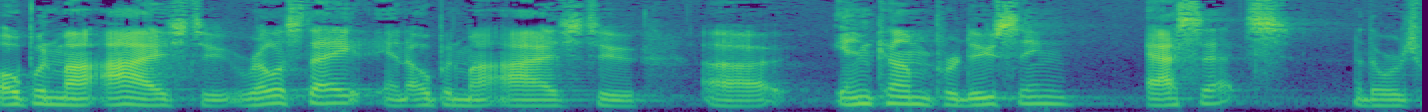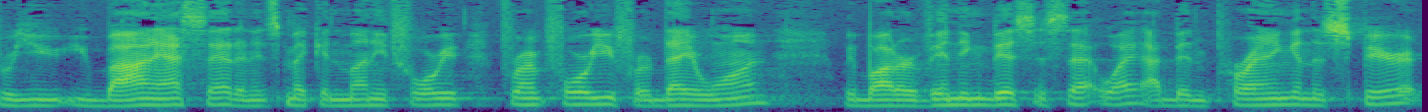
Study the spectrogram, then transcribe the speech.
opened my eyes to real estate and opened my eyes to uh, income producing assets. In other words, where you, you buy an asset and it's making money for you, for, for you for day one. We bought our vending business that way. I'd been praying in the Spirit.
